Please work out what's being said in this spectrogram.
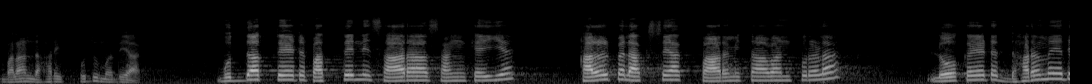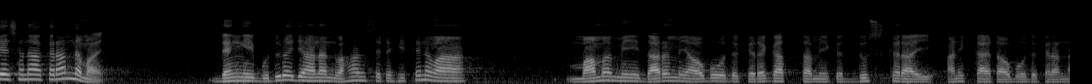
බලන්න හරි පුදුම දෙයක්. බුද්ධත්වයට පත් වෙන්නේ සාරා සංකේය කල්ප ලක්ෂයක් පාරමිතාවන් පුරලා ලෝකයට ධර්මය දේශනා කරන්නමයි. දැන් මේ බුදුරජාණන් වහන්සේට හිතෙනවා මම මේ ධර්මය අවබෝධ කරගත්තා මේක දුෂ්කරයි අනික් අයට අවබෝධ කරන්න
